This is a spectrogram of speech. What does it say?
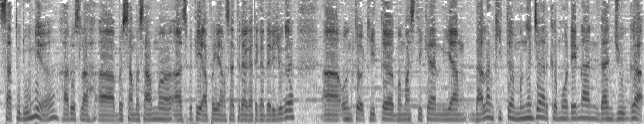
satu dunia haruslah uh, bersama-sama uh, seperti apa yang telah katakan tadi juga uh, untuk kita memastikan yang dalam kita mengejar kemodenan dan juga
